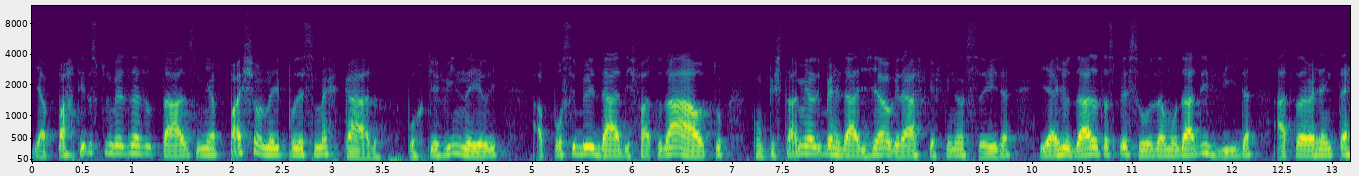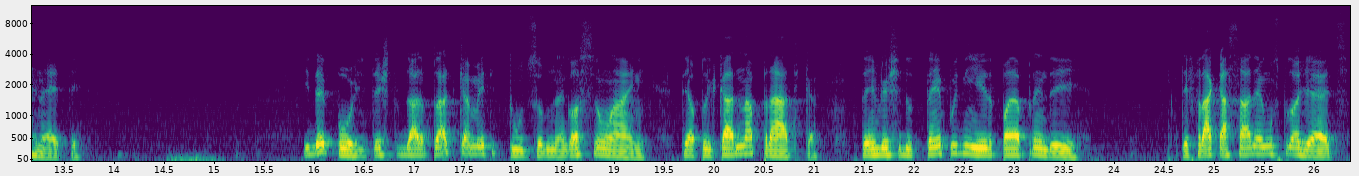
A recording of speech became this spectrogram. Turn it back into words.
E a partir dos primeiros resultados, me apaixonei por esse mercado, porque vi nele a possibilidade de faturar alto, conquistar minha liberdade geográfica e financeira e ajudar outras pessoas a mudar de vida através da internet. E depois de ter estudado praticamente tudo sobre negócios online, ter aplicado na prática, ter investido tempo e dinheiro para aprender, ter fracassado em alguns projetos,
